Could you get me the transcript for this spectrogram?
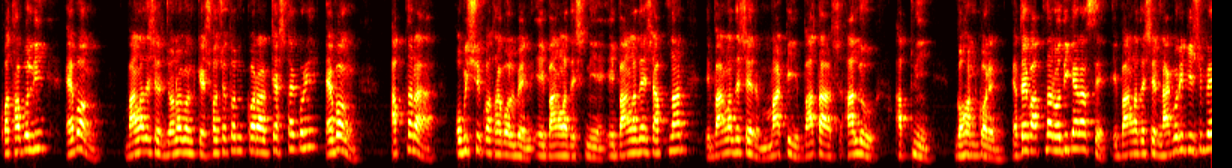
কথা বলি এবং বাংলাদেশের জনগণকে সচেতন করার চেষ্টা করি এবং আপনারা অবশ্যই কথা বলবেন এই বাংলাদেশ নিয়ে। এই বাংলাদেশ আপনার, এই বাংলাদেশের মাটি, বাতাস, আলু আপনি গ্রহণ করেন। এতএব আপনার অধিকার আছে এই বাংলাদেশের নাগরিক হিসেবে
